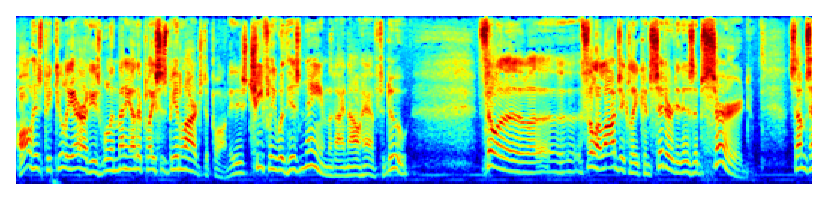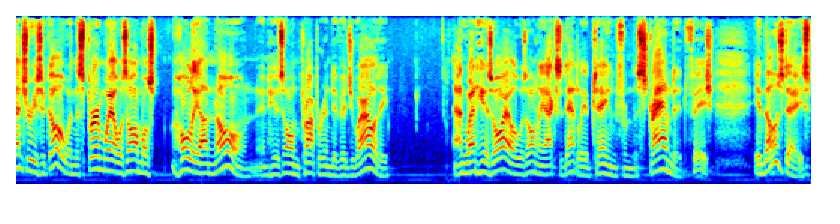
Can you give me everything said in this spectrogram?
All his peculiarities will in many other places be enlarged upon. It is chiefly with his name that I now have to do. Philo- uh, philologically considered, it is absurd. Some centuries ago, when the sperm whale was almost wholly unknown in his own proper individuality, and when his oil was only accidentally obtained from the stranded fish, in those days,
